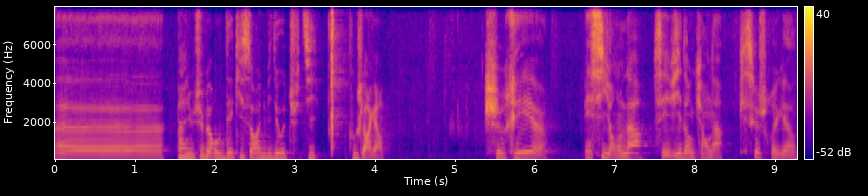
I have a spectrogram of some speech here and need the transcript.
euh, Un youtubeur où dès qu'il sort une vidéo, tu te dis faut que je la regarde. Purée. Mais s'il y en a, c'est évident qu'il y en a. Qu'est-ce que je regarde?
